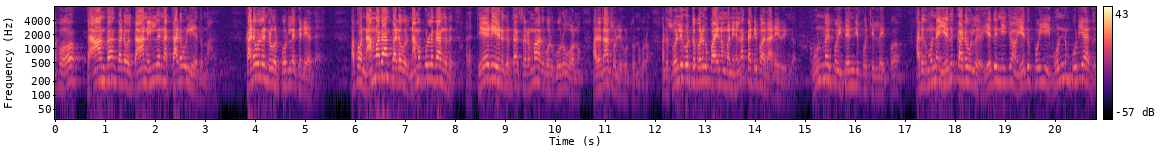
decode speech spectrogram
அப்போது தான் தான் கடவுள். தான் இல்லைன்னா கடவுள் ஏதுமா கடவுள் என்ற ஒரு பொருளே கிடையாது. அப்போ நம்ம தான் கடவுள் நமக்குள்ளே தாங்குது அதை தேடி எடுக்கிறது தான் சிரமம் அதுக்கு ஒரு குரு வேணும். அதை தான் சொல்லி கொடுத்துன்னுக்குறோம். அந்த சொல்லி கொடுத்த பிறகு பயணம் பண்ணீங்கன்னா கண்டிப்பாக அதை அடைவீங்க. உண்மை போய் தெரிஞ்சு போச்சு இல்லை இப்போ? அதுக்கு முன்னே எது கடவுள் எது நிஜம் எது பொய் ஒன்றும் புரியாது.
